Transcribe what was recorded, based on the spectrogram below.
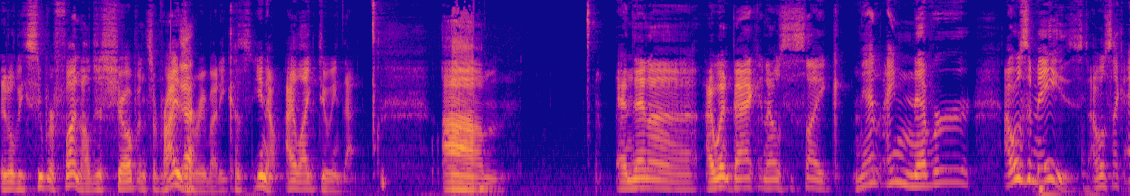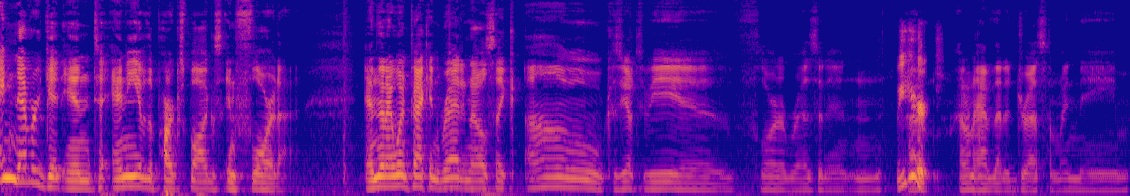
It'll be super fun. I'll just show up and surprise Yeah. everybody because you know I like doing that. Um, and then uh, I went back and I was just like, man, I never. I was amazed. I was like, I never get into any of the parks blogs in Florida. And then I went back and read, and I was like, oh, because you have to be a Florida resident. And I Weird. don't, I don't have that address on my name.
